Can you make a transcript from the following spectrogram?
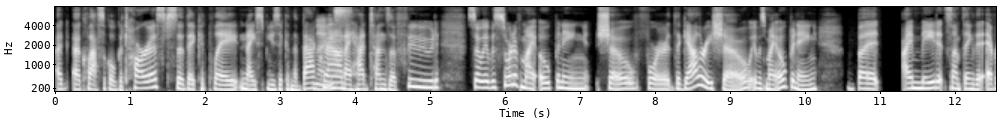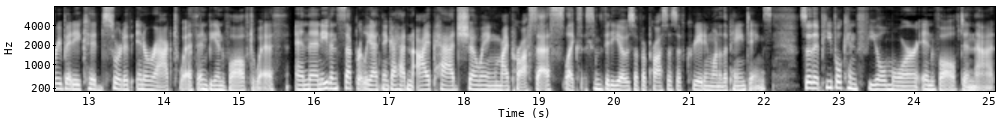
a, a, classical guitarist so they could play nice music in the background. Nice. I had tons of food. So it was sort of my opening show for the gallery show. It was my opening, but I made it something that everybody could sort of interact with and be involved with. And then, even separately, I think I had an iPad showing my process, like some videos of a process of creating one of the paintings, so that people can feel more involved in that.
